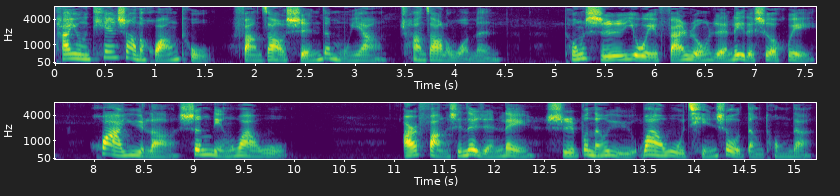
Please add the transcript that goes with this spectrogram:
她用天上的黄土仿造神的模样，创造了我们。同时，又为繁荣人类的社会化育了生灵万物，而仿神的人类是不能与万物禽兽等同的，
